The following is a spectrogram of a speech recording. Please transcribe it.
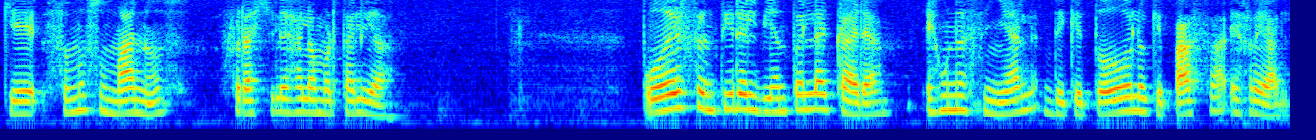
que somos humanos frágiles a la mortalidad. Poder sentir el viento en la cara es una señal de que todo lo que pasa es real,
